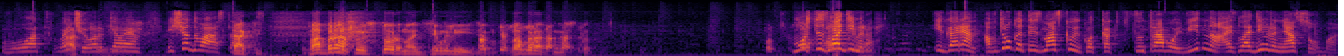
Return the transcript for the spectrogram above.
Вот, вычеркиваем. Еще два Так, осталось. в обратную сторону от Земли идем. В обратную сторону. Может, из Владимира. Игорян, а вдруг это из Москвы, вот как в центровой видно, а из Владимира не особо?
